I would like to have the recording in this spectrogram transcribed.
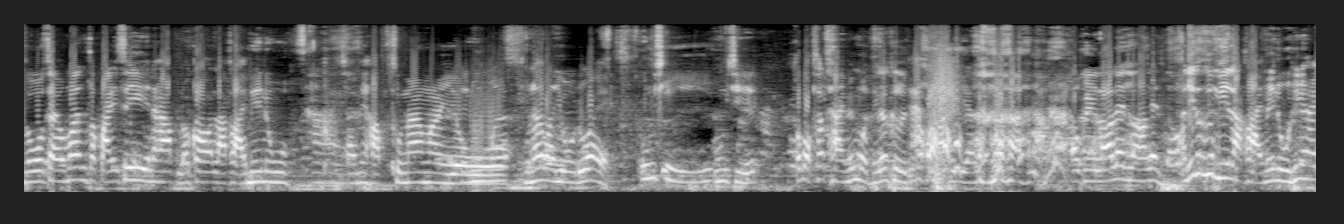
โรลแซลมอน spicy นะครับ แล้วก็หลากหลายเมนู ใช่ใช่ไหมครับทูน่ามาโยทูน่ามาโยด้วยกุ้งชีสกุ้งชีส เขาบอกถ้าทายไม่หมดนี่ก็คือเจ้าของร้านเลี้ยงโอเคล้อเล่นล้อเล่น อันนี้ก็คือมีหลากหลายเมนูที่ให้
